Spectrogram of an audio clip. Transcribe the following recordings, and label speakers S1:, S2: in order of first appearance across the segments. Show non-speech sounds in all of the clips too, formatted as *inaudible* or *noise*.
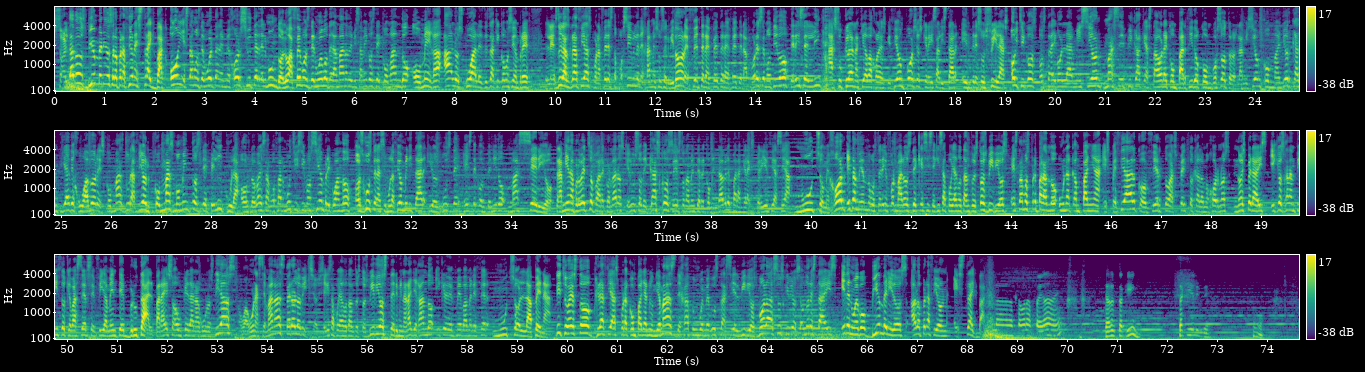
S1: Soldados, bienvenidos a la operación Strike Back. Hoy estamos de vuelta en el mejor shooter del mundo. Lo hacemos de nuevo de la mano de mis amigos de Comando Omega A los cuales desde aquí como siempre les doy las gracias por hacer esto posible Dejarme su servidor, etcétera, etcétera, etcétera. Por ese motivo tenéis el link a su clan aquí abajo en la descripción Por si os queréis alistar entre sus filas. Hoy chicos os traigo la misión más épica que hasta ahora he compartido con vosotros. La misión con mayor cantidad de jugadores Con más duración, con más momentos de película. Os lo vais a gozar muchísimo siempre y cuando os guste la simulación militar y os guste este contenido más serio. También aprovecho para recordaros que el uso de cascos es totalmente recomendable para que la experiencia sea mucho mejor. Y también me gustaría informaros de que si seguís apoyando tanto estos vídeos, estamos preparando una campaña especial con cierto aspecto que a lo mejor no, no esperáis y que os garantizo que va a ser sencillamente brutal. Para eso aún quedan algunos días o algunas semanas, pero lo dicho, si seguís apoyando tanto estos vídeos, terminará llegando y creedme va a merecer mucho la pena. Dicho esto, gracias por acompañarme un día más. Dejad un buen me gusta si el vídeo os mola Suscribiros a donde estáis. Y de nuevo, bienvenidos a la operación Strike Back.
S2: La sábana pegada, ¿eh? *laughs* Claro, está aquí. Está aquí élite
